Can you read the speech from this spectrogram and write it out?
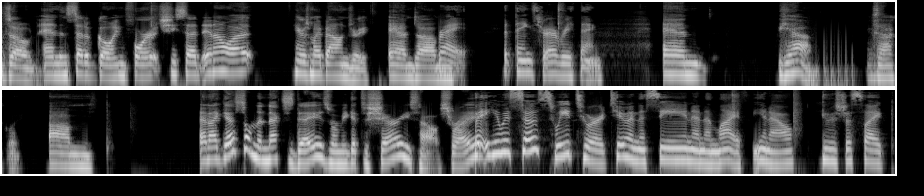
zone, and instead of going for it, she said, "You know what? Here's my boundary." And um, right. But thanks for everything. and yeah, exactly. Um, and I guess on the next day is when we get to Cherie's house, right? But he was so sweet to her too in the scene and in life. You know, he was just like,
